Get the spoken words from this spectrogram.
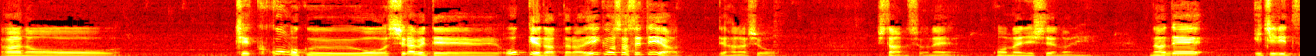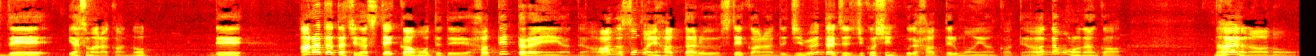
あのチェック項目を調べて OK だったら営業させてやって話をしたんですよね。こんなにしてんのに。なんで一律で休まなあかんの？で、あなたたちがステッカー持ってて貼ってったらええんやって。あんな外に貼ってあるステッカーなんて自分たちで自己申告で貼ってるもんやんかって。あんなものなんか、なんやな、あの、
